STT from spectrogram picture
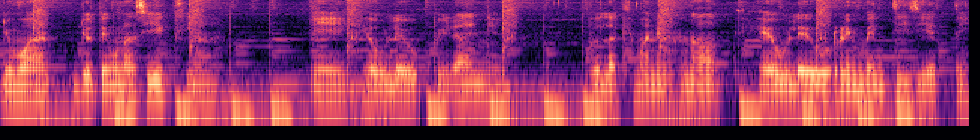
yo, yo tengo una cicla eh, GW Piraña pues la que manejo es una GW RIM 27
